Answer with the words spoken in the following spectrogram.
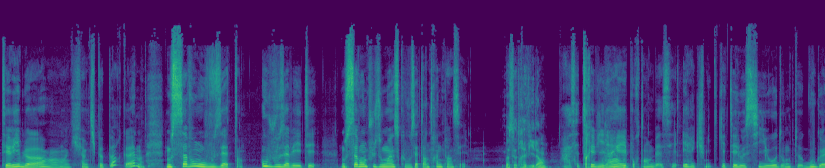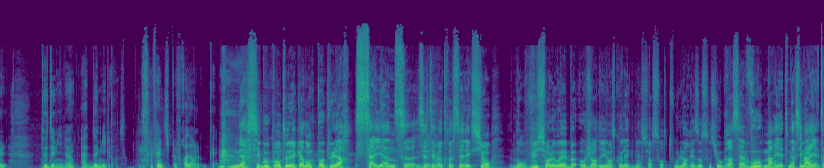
terrible hein, qui fait un petit peu peur quand même. Nous savons où vous êtes, où vous avez été. Nous savons plus ou moins ce que vous êtes en train de penser. Bah, c'est très vilain. Ah, c'est très vilain et pourtant ben, c'est Eric Schmidt qui était le CEO donc de Google de 2001 à 2011. Ça fait un petit peu froid dans l'eau quand même. Merci beaucoup en tous les cas. Donc Popular Science, c'était votre sélection dans Vue sur le web. Aujourd'hui, on se connecte bien sûr sur tous leurs réseaux sociaux grâce à vous, Mariette. Merci Mariette.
